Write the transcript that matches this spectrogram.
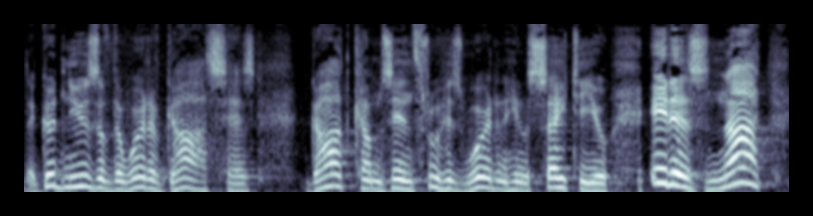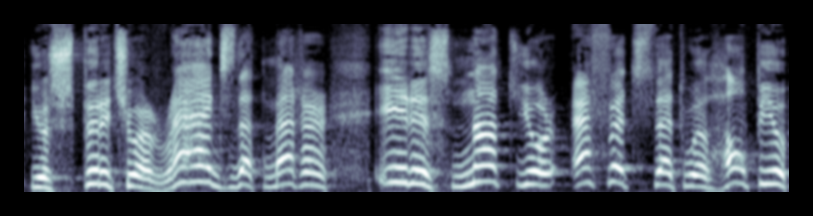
the good news of the Word of God says God comes in through His Word and He'll say to you, It is not your spiritual rags that matter. It is not your efforts that will help you.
